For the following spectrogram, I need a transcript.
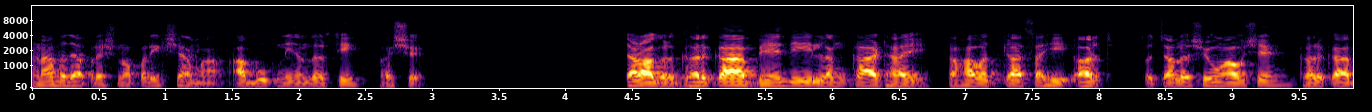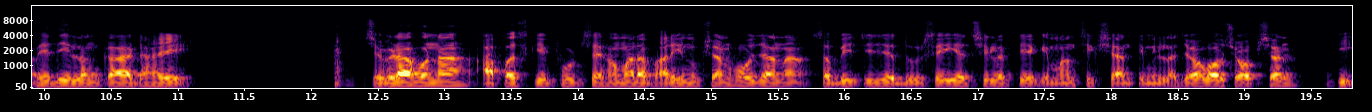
ઘણા બધા પ્રશ્નો પરીક્ષામાં આ બુકની અંદરથી હશે. ચાલો આગળ. ઘર કા ભેદી લંકા ઢાય કહાવત કા સહી અર્થ? તો ચાલો શું આવશે? ઘર કા ભેદી લંકા ઢાઈ? झगड़ा होना आपस की फूट से हमारा भारी नुकसान हो जाना सभी चीजें दूर से ही अच्छी लगती है कि मानसिक शांति मिलना जवाब આવશે ઓપ્શન બી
